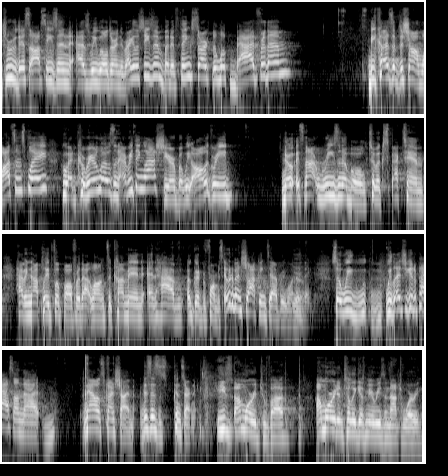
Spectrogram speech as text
through this offseason as we will during the regular season. But if things start to look bad for them because of Deshaun Watson's play, who had career lows and everything last year, but we all agreed no, it's not reasonable to expect him, having not played football for that long, to come in and have a good performance. It would have been shocking to everyone, yeah. I think. So we we let you get a pass on that. Mm-hmm. Now it's crunch time. This is concerning. He's. I'm worried, five. I'm worried until he gives me a reason not to worry.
